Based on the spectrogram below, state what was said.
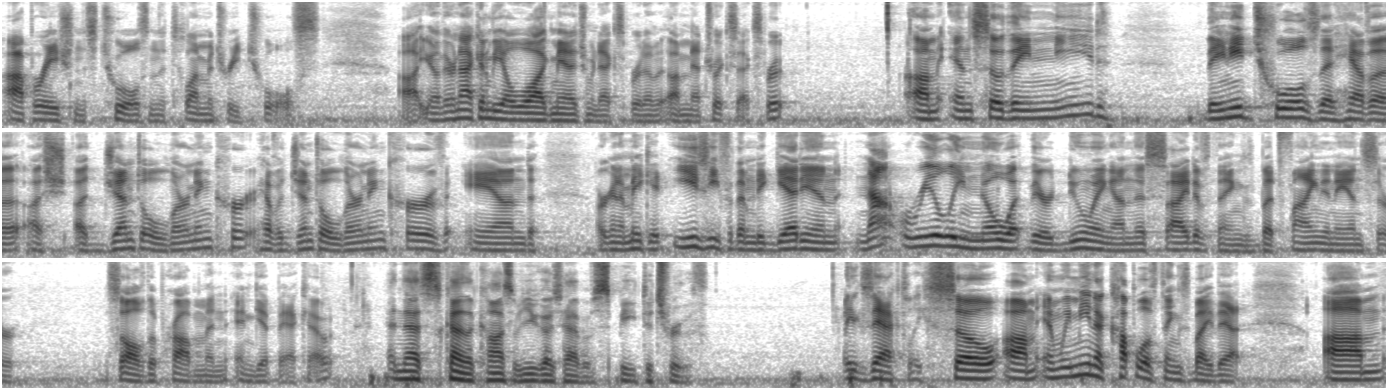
operations tools and the telemetry tools. Uh, you know, they're not going to be a log management expert, a, a metrics expert. Um, and so they need they need tools that have a, a, a gentle learning curve, have a gentle learning curve, and are going to make it easy for them to get in, not really know what they're doing on this side of things, but find an answer, solve the problem, and, and get back out. And that's kind of the concept you guys have of speed to truth. Exactly. So, um, and we mean a couple of things by that. Um,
